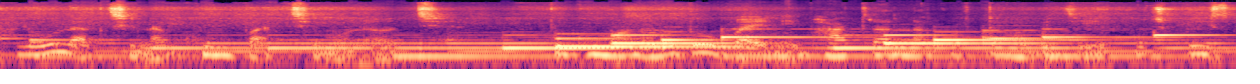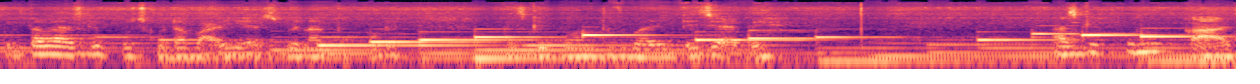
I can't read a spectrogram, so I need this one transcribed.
ভালোও লাগছে না, ঘুম পাচ্ছে মনে হচ্ছে। তো ঘুমানোরও তো উপায় নেই, ভাত রান্না করতে হবে যে, পুচকু স্কুল, তবে আজকে পুচকুটা বাড়ি আসবে না তো করে আজকে বন্ধুর বাড়িতে যাবে। আজকে কোনো কাজ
